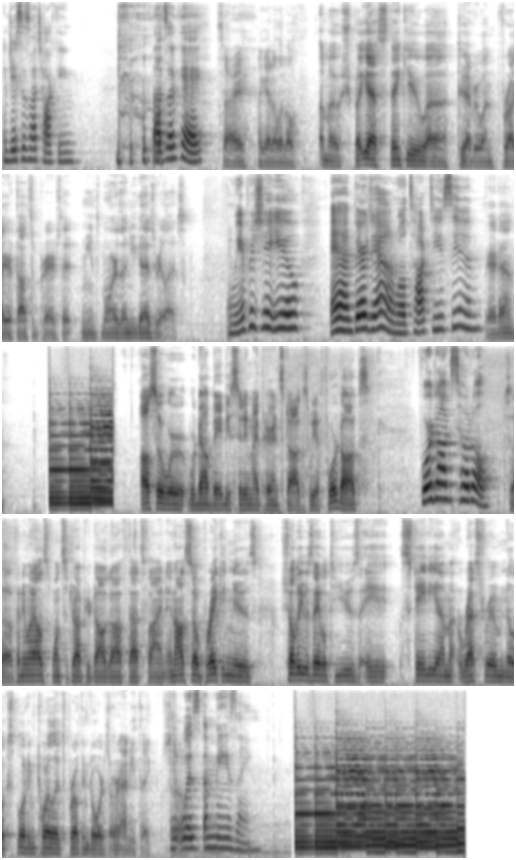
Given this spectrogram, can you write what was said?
And Jason's not talking. That's okay. Sorry, I got a little emotion. But yes, thank you uh, to everyone for all your thoughts and prayers. It means more than you guys realize. And we appreciate you. And bear down. We'll talk to you soon. Bear down. Also, we're we're now babysitting my parents' dogs. We have four dogs. Four dogs total. So if anyone else wants to drop your dog off, that's fine. And also, breaking news: Shelby was able to use a stadium restroom, no exploding toilets, broken doors, or anything. So It was amazing.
